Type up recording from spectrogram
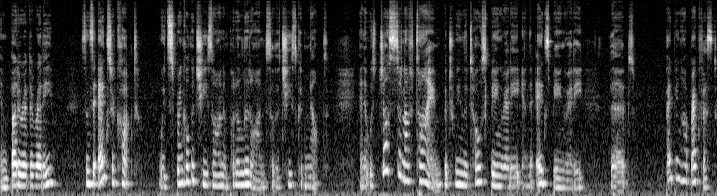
and butter at the ready. Since the eggs are cooked, we'd sprinkle the cheese on and put a lid on so the cheese could melt. And it was just enough time between the toast being ready and the eggs being ready that piping hot breakfast,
